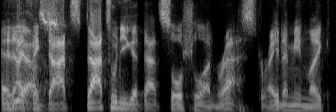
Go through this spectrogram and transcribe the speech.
and i think that's that's when you get that social unrest right i mean like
